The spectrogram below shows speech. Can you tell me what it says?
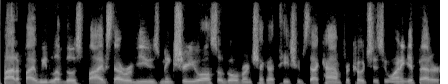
Spotify, we love those five star reviews. Make sure you also go over and check out teachhoops.com for coaches who want to get better.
